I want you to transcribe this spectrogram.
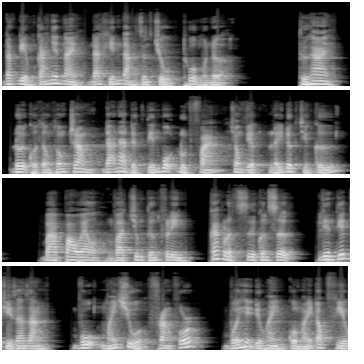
Đặc điểm cá nhân này đã khiến Đảng Dân Chủ thua một nửa. Thứ hai, đội của Tổng thống Trump đã đạt được tiến bộ đột phá trong việc lấy được chứng cứ. Bà Powell và Trung tướng Flynn, các luật sư quân sự, liên tiếp chỉ ra rằng vụ máy chủ Frankfurt với hệ điều hành của máy đọc phiếu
